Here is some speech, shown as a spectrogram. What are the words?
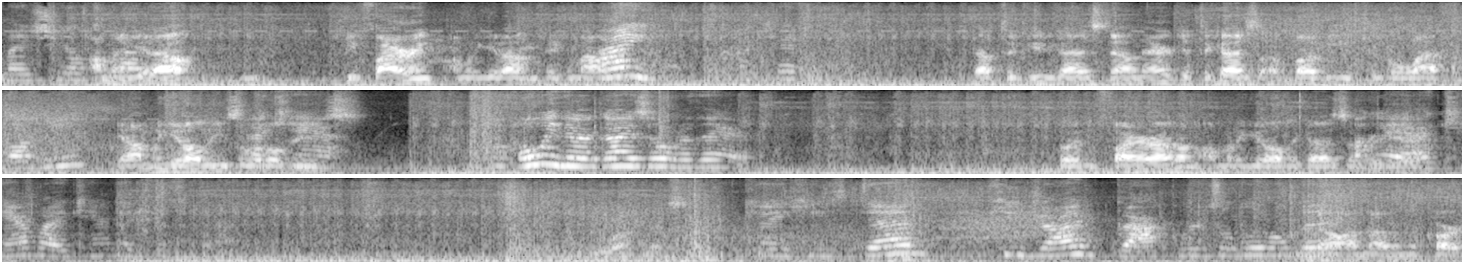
my shield. I'm gonna get out. Keep firing. I'm gonna get out and take him out. Hi. Okay. Got the few guys down there. Get the guys above you to the left. Above me. Yeah, I'm gonna get all these little dudes. Oh wait, there are guys over there. Go ahead and fire at them. I'm gonna get all the guys over okay, I can't, but I can't get this guy. Ooh, I missed. Okay, he's dead. Can you drive backwards a little bit? No, I'm not in the car.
